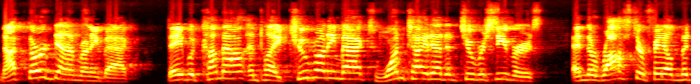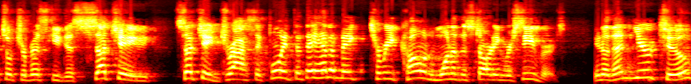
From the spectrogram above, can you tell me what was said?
not third down running back. They would come out and play two running backs, one tight end, and two receivers, and the roster failed Mitchell Trubisky to such a such a drastic point that they had to make Tarik Cohen one of the starting receivers. You know, then year two,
